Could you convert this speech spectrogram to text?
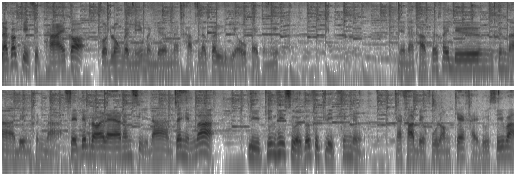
แล้วก็กลีบสุดท้ายก็กดลงแบบนี้เหมือนเดิมนะครับ แล้วก็เลี้ยวไปตรงนี้เนี่ยนะครับค่อยๆดึงขึ้นมาดึงขึ้นมา เสร็จเรียบร้อยแล้วทั้ง 4 ด้าน จะเห็นว่ากลีบที่ไม่สวยก็คือกลีบที่1นะครับเดี๋ยวครูลองแก้ไขดูซิว่า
